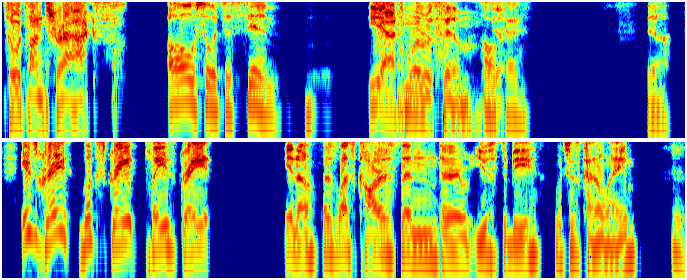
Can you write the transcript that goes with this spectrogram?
so it's on tracks. Oh, so it's a sim. Yeah, it's more of a sim. Okay. Yeah. Okay. It's great, looks great, plays great. You know, there's less cars than there used to be, which is kind of lame. Hmm.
